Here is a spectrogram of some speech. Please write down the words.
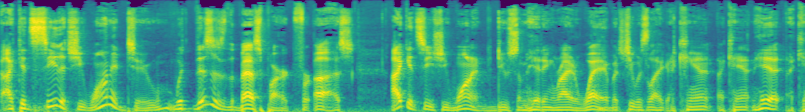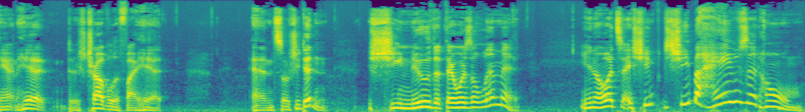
I could see that she wanted to. This is the best part for us. I could see she wanted to do some hitting right away, but she was like, I can't, I can't hit. I can't hit. There's trouble if I hit. And so she didn't. She knew that there was a limit. You know, it's she she behaves at home.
